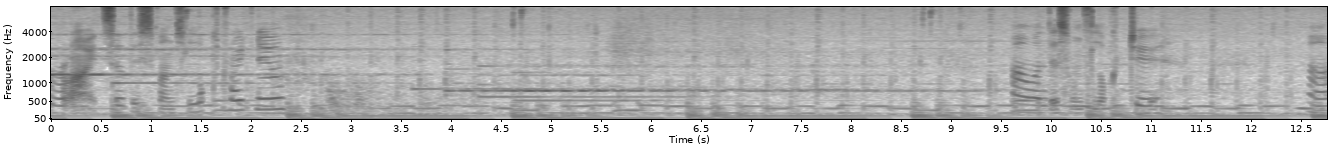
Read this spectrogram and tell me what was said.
Right, so this one's locked right now. This one's locked too. Uh,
